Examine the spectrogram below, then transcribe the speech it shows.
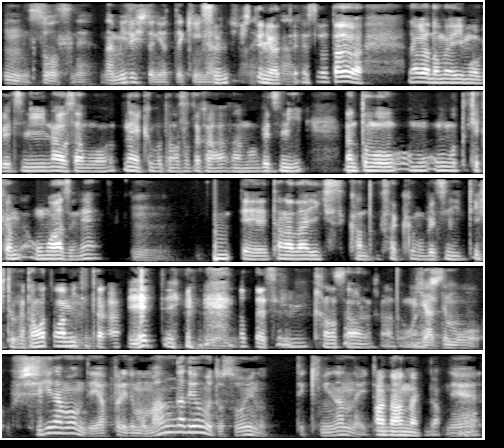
うん、そうですね。な見る人によって気になるでしょうね。人によって、そう例えば、長野芽衣も別に、奈緒さんもね、久保田正孝さんも別に、なんとも思思って、結果思わずね、うん。で、棚田幸監督作も別にっていう人がたまたま見てたら、えっ？ていう、う んなったりする可能性はあるのかなと思いいや、ました。でも、不思議なもんで、やっぱりでも漫画で読むとそういうのって気にならないといあ、なんないんだ。ね。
